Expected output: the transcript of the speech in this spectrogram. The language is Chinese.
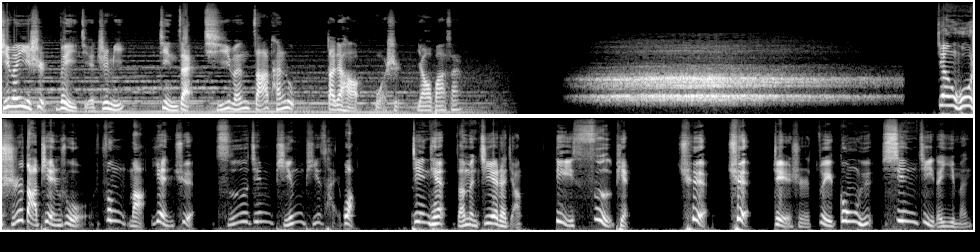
奇闻异事、未解之谜，尽在《奇闻杂谈录》。大家好，我是幺八三。江湖十大骗术：风马燕雀、瓷金平皮彩挂。今天咱们接着讲第四片，雀雀，这是最攻于心计的一门。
